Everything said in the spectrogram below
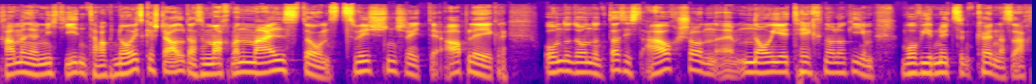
kann man ja nicht jeden Tag Neues gestalten. Also macht man Milestones, Zwischenschritte, Ableger und und und. Und das ist auch schon ähm, neue Technologie, wo wir nützen können. Also auch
